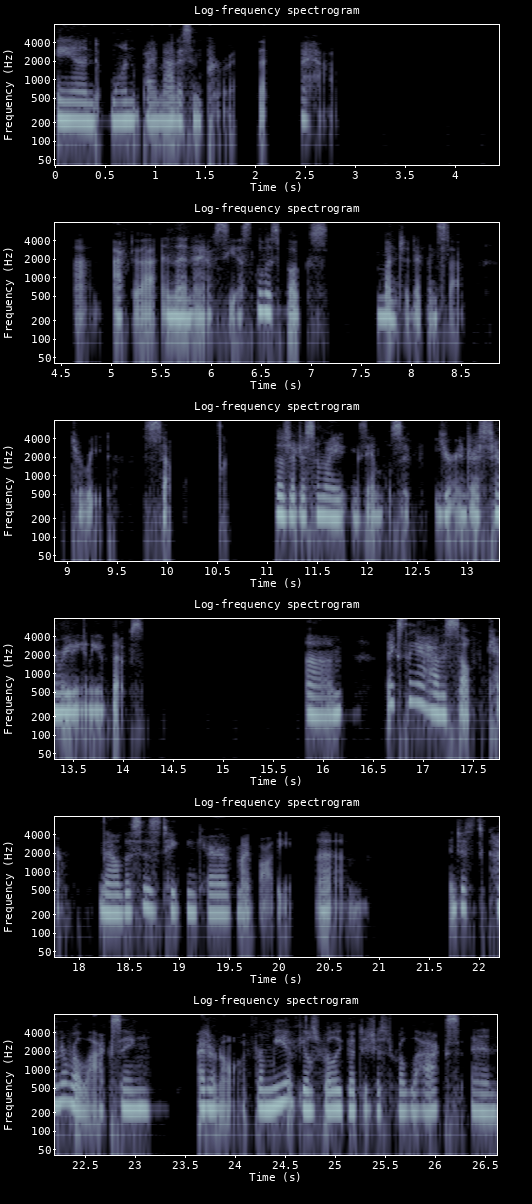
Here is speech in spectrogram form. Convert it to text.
and one by Madison Prewett that I have um, after that. And then I have C.S. Lewis books, a bunch of different stuff to read. So those are just some of my examples if you're interested in reading any of those. Um, next thing I have is self care. Now, this is taking care of my body um, and just kind of relaxing. I don't know. For me, it feels really good to just relax and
